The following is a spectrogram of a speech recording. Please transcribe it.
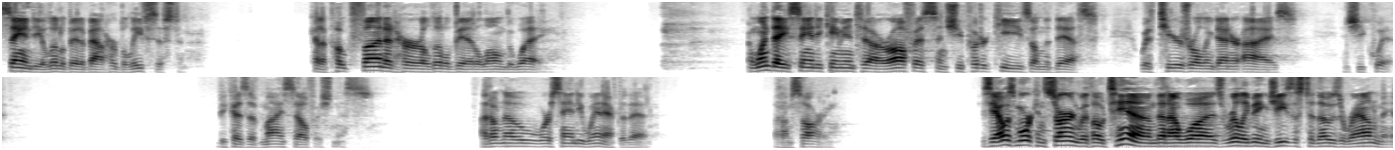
Sandy a little bit about her belief system. Kind of poke fun at her a little bit along the way. And one day, Sandy came into our office and she put her keys on the desk with tears rolling down her eyes, and she quit because of my selfishness. I don't know where Sandy went after that, but I'm sorry. You see, I was more concerned with, oh, Tim, than I was really being Jesus to those around me.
